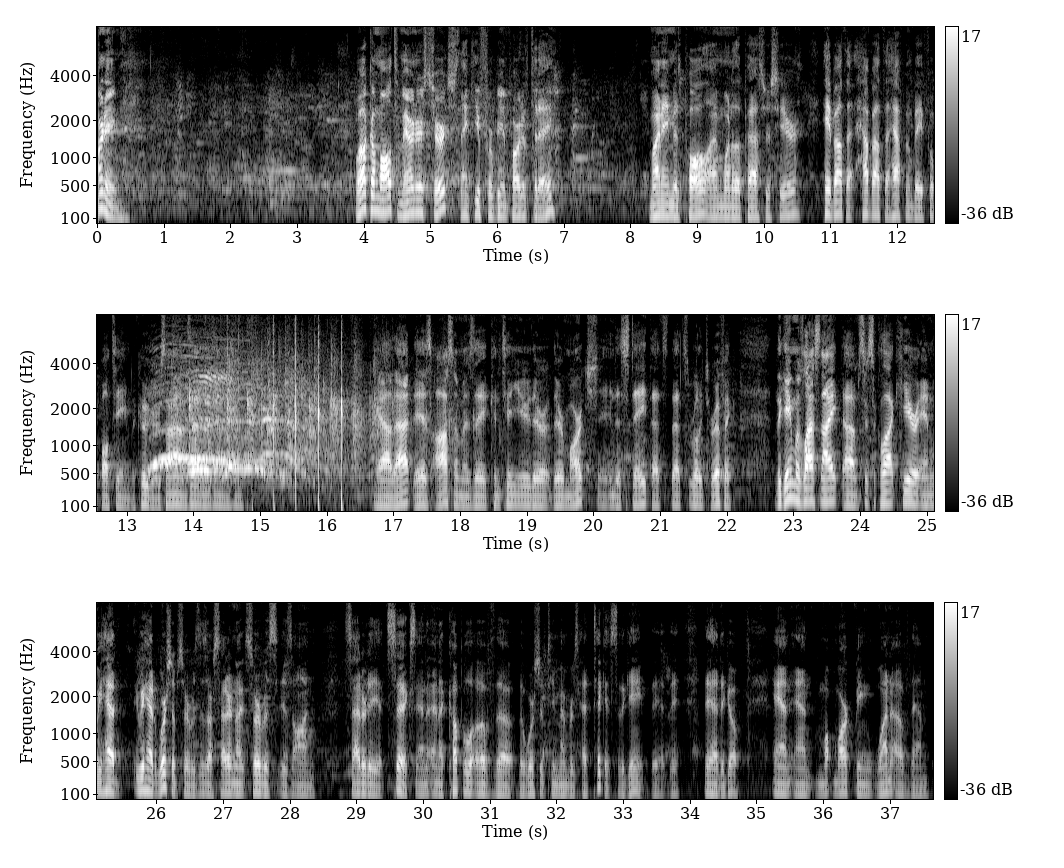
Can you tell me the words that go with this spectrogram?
Morning. Welcome all to Mariners Church. Thank you for being part of today. My name is Paul. I'm one of the pastors here. Hey, about the how about the Half Moon Bay football team, the Cougars? Huh? That, yeah, that is awesome as they continue their, their march into state. That's that's really terrific. The game was last night, um, six o'clock here, and we had we had worship services. Our Saturday night service is on Saturday at six, and, and a couple of the, the worship team members had tickets to the game. They had they, they had to go, and and Mark being one of them,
